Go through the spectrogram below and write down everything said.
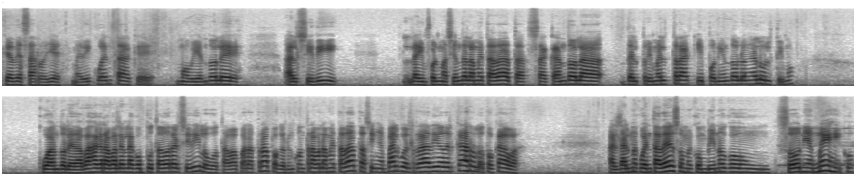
que desarrollé, me di cuenta que moviéndole al CD la información de la metadata, sacándola del primer track y poniéndolo en el último, cuando le dabas a grabar en la computadora el CD, lo botaba para atrás porque no encontraba la metadata, sin embargo el radio del carro lo tocaba. Al darme cuenta de eso, me combino con Sony en México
